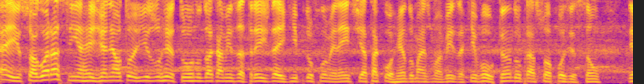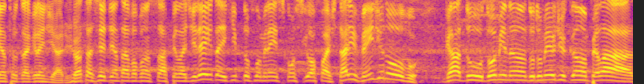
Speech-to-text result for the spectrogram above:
É isso, agora sim a Regiane autoriza o retorno da camisa 3 da equipe do Fluminense, já está correndo mais uma vez aqui, voltando para sua posição dentro da grande área. JC tentava avançar pela direita, a equipe do Fluminense conseguiu afastar e vem de novo. Gadu dominando no meio de campo, ela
